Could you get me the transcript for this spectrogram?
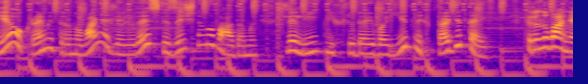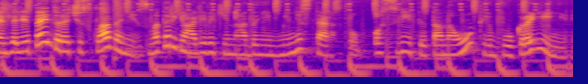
Є окремі тренування для людей з фізичними вадами, для літніх людей, вагітних та дітей. Тренування для дітей, до речі, складені з матеріалів, які надані Міністерством освіти та науки в Україні.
